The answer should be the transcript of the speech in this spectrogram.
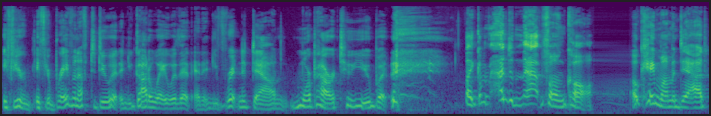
If you're if you're brave enough to do it and you got away with it and, and you've written it down, more power to you. But like imagine that phone call. Okay, mom and dad,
